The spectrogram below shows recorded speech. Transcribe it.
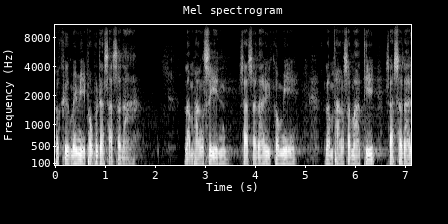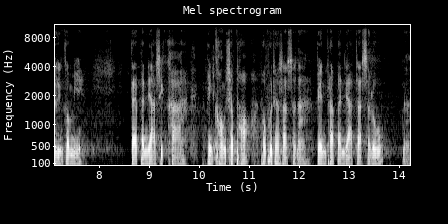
ก็คือไม่มีพระพุทธศาสนาลำพังศีลศาสนาอื่นก็มี ลำพังสมาธิศาสนาอื่นก็มี แต่ปัญญาสิกขาเป็นของเฉพาะพระพุทธศาสนา เป็นพระปัญญาตรัสรู้นะ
